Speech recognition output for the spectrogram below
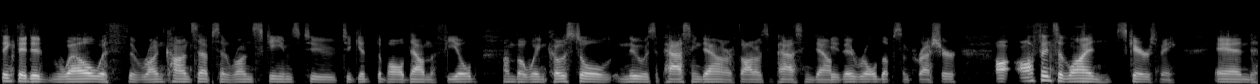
think they did well with the run concepts and run schemes to to get the ball down the field. Um, but when Coastal knew it was a passing down or thought it was a passing down, they rolled up some pressure. O- offensive line scares me, and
